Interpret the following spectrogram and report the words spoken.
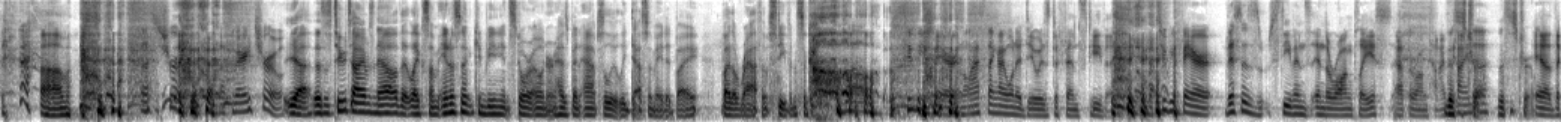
that's true that's very true Yeah, this is two times now that like some innocent convenience store owner has been absolutely decimated by by the wrath of Steven Seagal. to be fair, and the last thing I want to do is defend Steven. To be fair, this is Steven's in the wrong place at the wrong time. this kinda. is true. This is true. Yeah, the,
